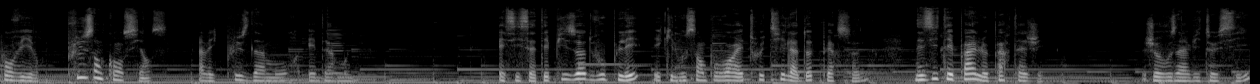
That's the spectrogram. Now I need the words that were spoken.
pour vivre plus en conscience avec plus d'amour et d'harmonie. Et si cet épisode vous plaît et qu'il vous semble pouvoir être utile à d'autres personnes, n'hésitez pas à le partager. Je vous invite aussi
